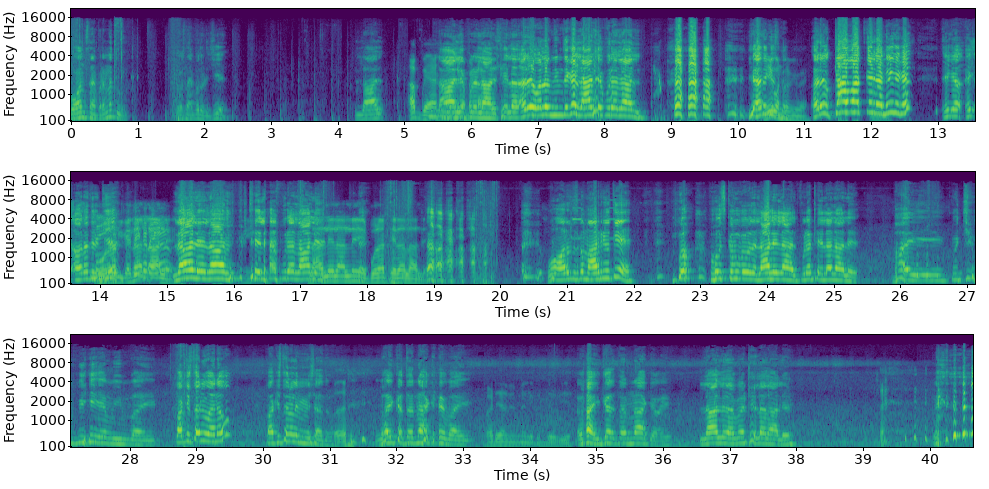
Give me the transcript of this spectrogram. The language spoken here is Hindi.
कौन स्नाइपर है ना तू? तो स्नाइपर थोड़ी चाहिए। लाल। अब गया लाल है पूरा लाल ठेला। अरे वाला मीम देखा लाल है पूरा लाल। याद है ये कौन सा किसको अरे क्या बात कर रहा नहीं देखा? एक एक औरत रहती है। लाल है। लाल है लाल। ठेला पूरा लाल लाल है है लाल नहीं पूरा ठेला लाल है। वो औरत उसको मार रही होती है? वो वो उसको मुँह पे बोलता लाल है लाल पूरा ठेला लाल है। भाई कुछ भी है मीम भाई। पाकिस्तान में हुआ है ना वो? पाकिस्तान वाले मीम शायद भाई खतरनाक है भाई। बढ़िया मीम है लेकिन जो भी है। भाई खतरनाक है भाई। लाल है ठेला लाल है।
